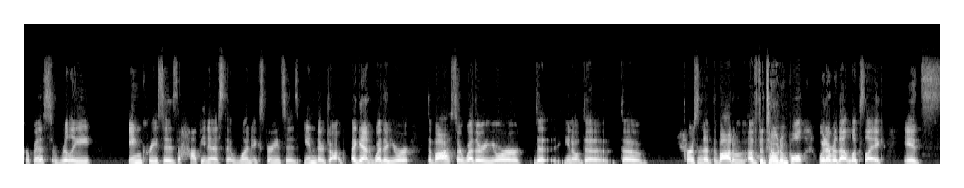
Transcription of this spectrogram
purpose really increases the happiness that one experiences in their job. Again whether you're the boss or whether you're the you know the the person at the bottom of the totem pole whatever that looks like it's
